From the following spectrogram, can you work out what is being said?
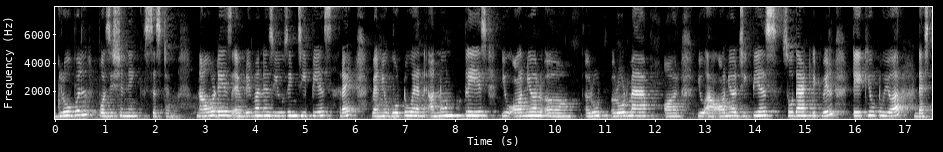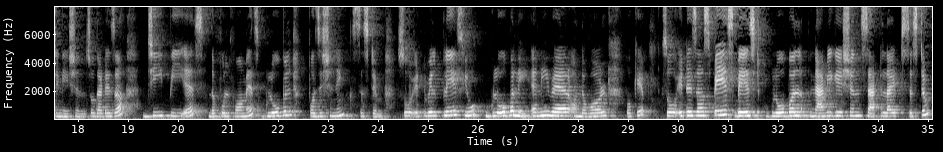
global positioning system. Nowadays everyone is using gps right? When you go to an unknown place you on your uh, route road map or you are on your gps so that it will take you to your destination. So that is a gps the full form is global positioning system. So it will place you globally anywhere on the world okay? So it is a space based global navigation satellite system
